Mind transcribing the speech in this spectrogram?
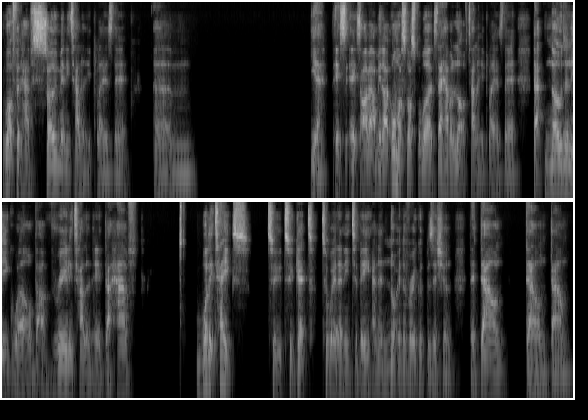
Watford have so many talented players there. Um, yeah, it's it's. I mean, I almost lost for words. They have a lot of talented players there that know the league well, that are really talented, that have what it takes to to get to where they need to be, and they're not in a very good position. They're down, down, down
